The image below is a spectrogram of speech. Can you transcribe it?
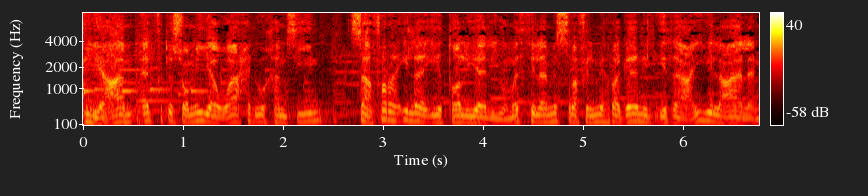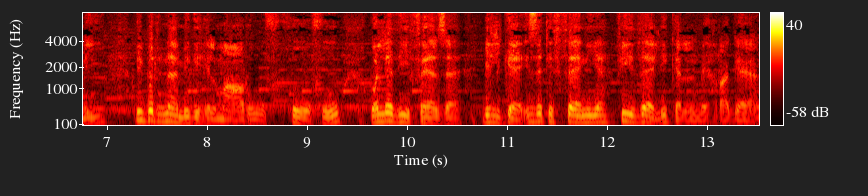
في عام 1951 سافر إلى إيطاليا ليمثل مصر في المهرجان الإذاعي العالمي ببرنامجه المعروف خوفو والذي فاز بالجائزة الثانية في ذلك المهرجان.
